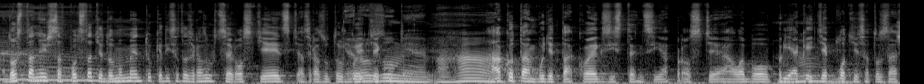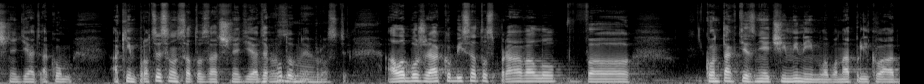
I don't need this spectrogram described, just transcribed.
A dostaneš sa v podstate do momentu, kedy sa to zrazu chce roztiecť a zrazu to už ja bude tekuté. Aha. A ako tam bude tá koexistencia proste, alebo pri akej teplote sa to začne diať, akom, akým procesom sa to začne diať a podobne proste. Alebo že ako by sa to správalo v kontakte s niečím iným, lebo napríklad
